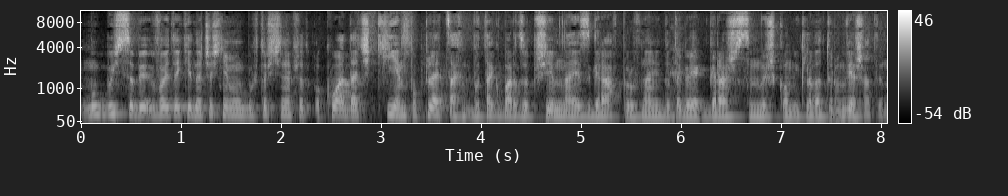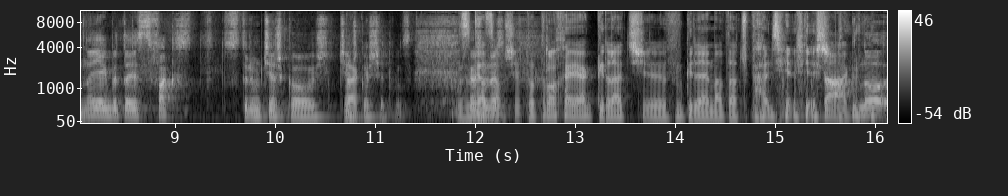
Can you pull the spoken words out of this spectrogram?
mógłbyś sobie, Wojtek, jednocześnie mógłby ktoś ci na przykład okładać kijem po plecach, bo tak bardzo przyjemna jest gra w porównaniu do tego, jak grasz z myszką i klawiaturą. Wiesz o tym. No jakby to jest fakt z którym ciężko, ciężko tak. się tłuc. Zgadzam razie... się. To trochę jak grać e, w grę na touchpadzie, wiesz. Tak, no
